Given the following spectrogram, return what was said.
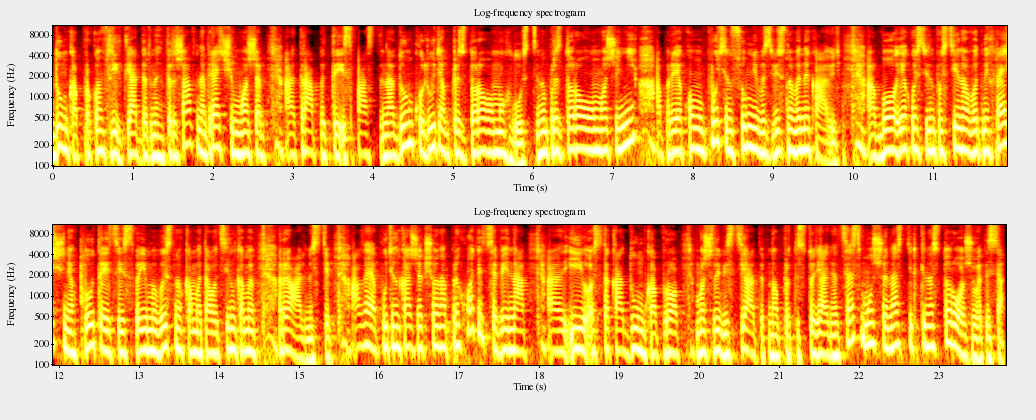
думка про конфлікт ядерних держав навряд чи може трапити і спасти на думку людям при здоровому глузді. Ну при здоровому може ні, а при якому Путін сумніви, звісно, виникають. Бо якось він постійно в одних реченнях плутається із своїми висновками та оцінками реальності. Але Путін каже, якщо вона приходиться війна е, і ось така думка про можливість ядерного протистояння, це змушує нас тільки насторожуватися,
